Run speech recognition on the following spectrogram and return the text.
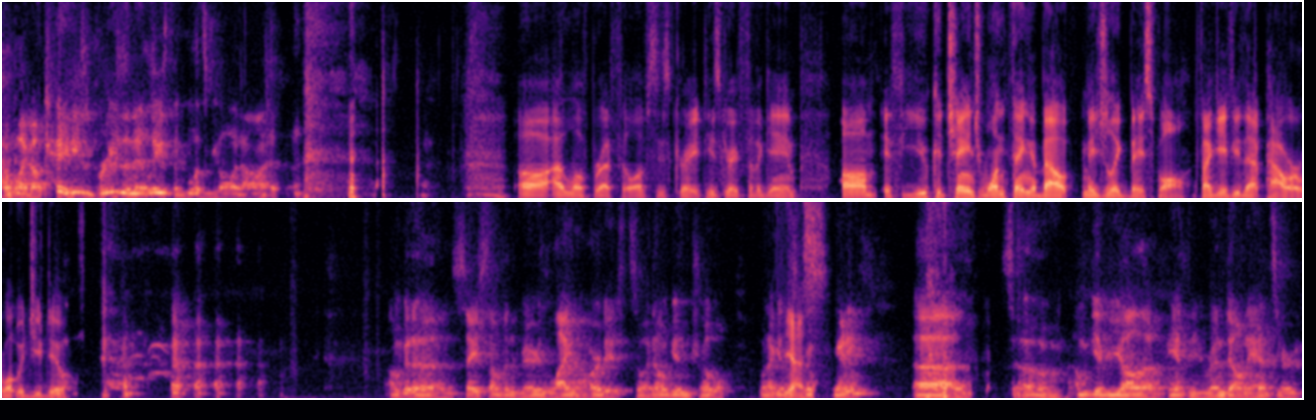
I'm like, okay, he's breathing at least. Like, what's going on? Oh, I love Brett Phillips. He's great. He's great for the game. Um, if you could change one thing about Major League Baseball, if I gave you that power, what would you do? I'm gonna say something very lighthearted so I don't get in trouble when I get yes. to spring training. Uh, so I'm gonna give you all a Anthony Rendon answer.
